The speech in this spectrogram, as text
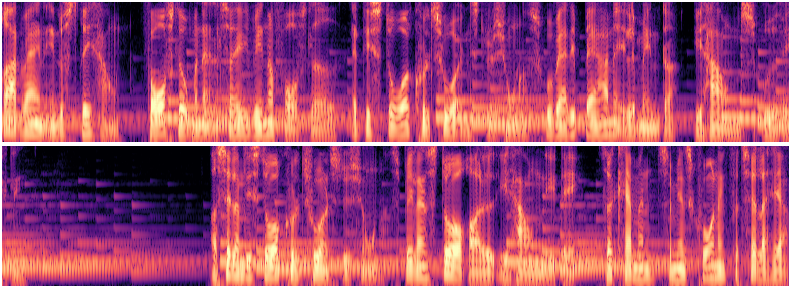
Fra at være en industrihavn, foreslog man altså i vinderforslaget, at de store kulturinstitutioner skulle være de bærende elementer i havnens udvikling. Og selvom de store kulturinstitutioner spiller en stor rolle i havnen i dag, så kan man, som Jens Korning fortæller her,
